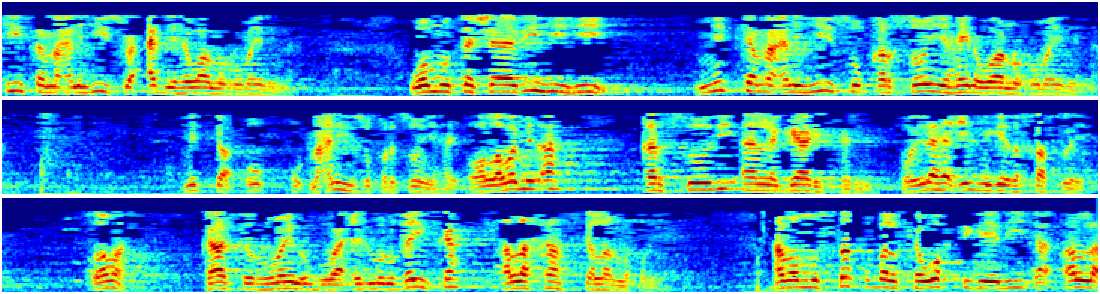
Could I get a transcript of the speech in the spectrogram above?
kiisa macnihiisu cad yahay waanu rumaynaynaa. Wa mutashaabihihi midka macnihiisu qarsoon yahayna waanu rumaynaynaa. Midka macnihiisu qarsoon yahay oo laba mid ah qarsoodi aan la gaadhi karin oo ilaahay cilmigeeda khaas la yahay soo ma? Kaasi rumayn ubu waa cilmulgeybka alla khaaska la noqday. Ama mustaqbalka waktigeedii alla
